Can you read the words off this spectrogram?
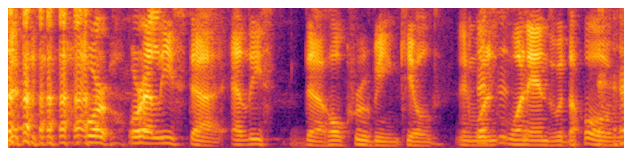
or or at least uh, at least the whole crew being killed, and one one the- ends with the whole.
